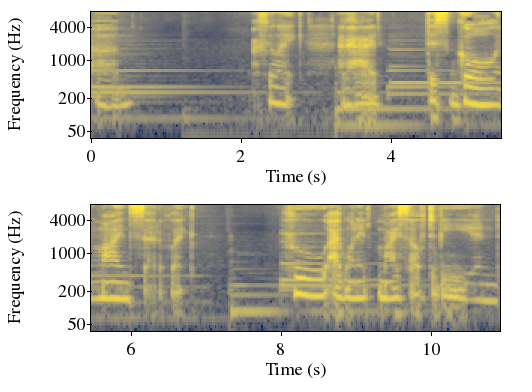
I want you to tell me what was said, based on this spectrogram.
um, I feel like I've had this goal and mindset of like who I wanted myself to be and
